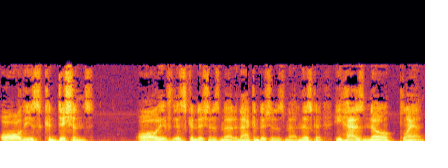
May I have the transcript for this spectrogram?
all these conditions. All if this condition is met and that condition is met and this con- he has no plan.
